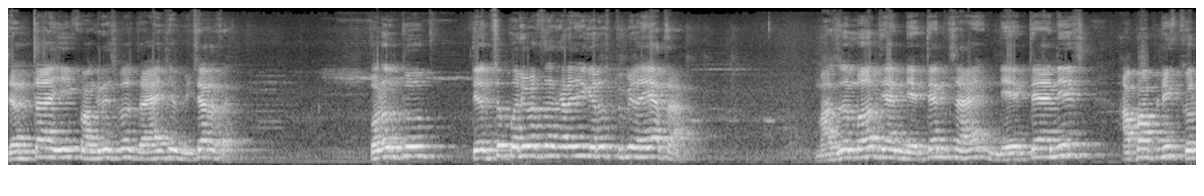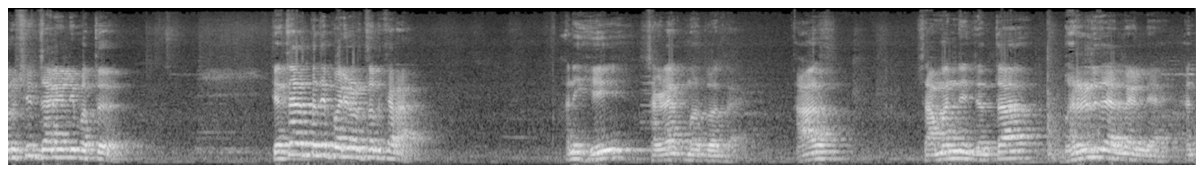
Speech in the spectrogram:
जनता ही काँग्रेसवर जायच्या विचारात आहे. परंतु त्यांचं परिवर्तन करायची गरज तुम्ही नाही आता. माझं मत या नेत्यांचं आहे. नेत्यांनीच आपापली कलुषित झालेली मतं त्याच्यामध्ये परिवर्तन करा. आणि हे सगळ्यात महत्त्वाचं आहे. आज सामान्य जनता भरली जायला लागलेली आहे. आणि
